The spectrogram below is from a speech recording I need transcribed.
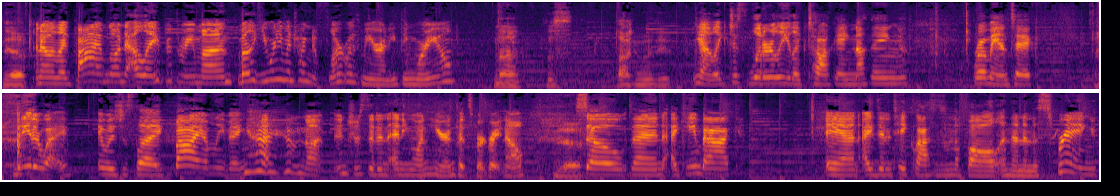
Yeah. And I was like, bye, I'm going to LA for three months. But like, you weren't even trying to flirt with me or anything, were you? Nah, just talking with you. Yeah, like just literally like talking, nothing romantic. But either way, it was just like, bye, I'm leaving. I am not interested in anyone here in Pittsburgh right now. Yeah. So then I came back and I didn't take classes in the fall. And then in the spring,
